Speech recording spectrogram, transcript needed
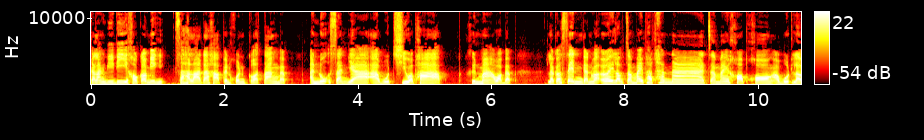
กำลังดีๆ เขาก็มีสหรัฐอะค่ะ เป็นคนก่อตั้งแบบอนุสัญญาอาวุธชีวภาพขึ้นมาว่าแบบ แล้วก็เซ็นกันว่า เอ้ย เราจะไม่พัฒนาจะไม่ครอบครองอาวุธเหล่า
